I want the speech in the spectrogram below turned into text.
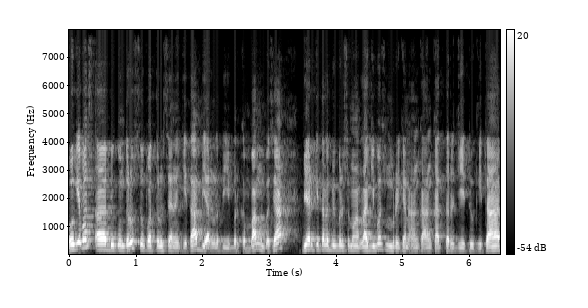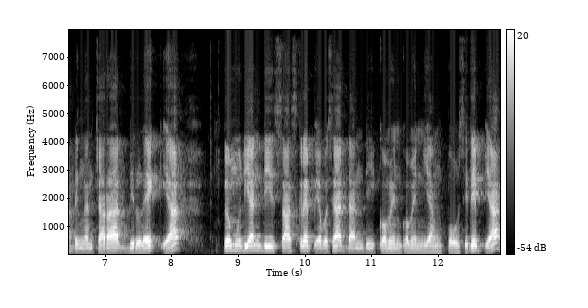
Oke bos uh, dukung terus support terus channel kita biar lebih berkembang bos ya. Biar kita lebih bersemangat lagi bos memberikan angka-angka terjitu kita dengan cara di like ya kemudian di subscribe ya bos ya dan di komen-komen yang positif ya.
